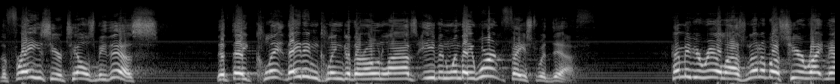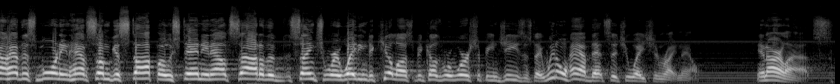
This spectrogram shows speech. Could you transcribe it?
the phrase here tells me this that they, they didn't cling to their own lives even when they weren't faced with death. How many of you realize none of us here right now have this morning have some Gestapo standing outside of the sanctuary waiting to kill us because we're worshiping Jesus Day? We don't have that situation right now in our lives.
